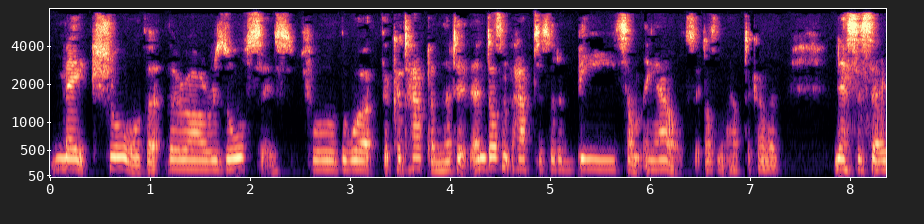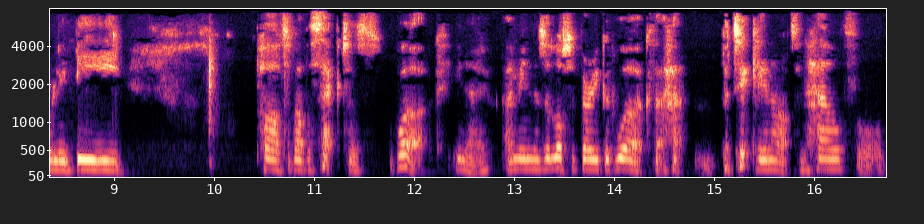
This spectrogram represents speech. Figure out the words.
make sure that there are resources for the work that could happen that it and doesn't have to sort of be something else. It doesn't have to kind of necessarily be part of other sectors work, you know. I mean, there's a lot of very good work that, ha- particularly in arts and health or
